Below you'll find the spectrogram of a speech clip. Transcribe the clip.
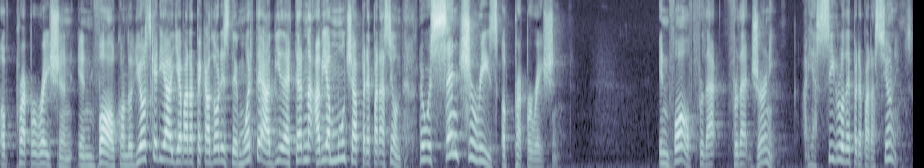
of preparation involved. Cuando Dios quería llevar a pecadores de muerte a vida eterna, había mucha preparación. There were centuries of preparation involved for that, for that journey. Había siglo de preparaciones.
